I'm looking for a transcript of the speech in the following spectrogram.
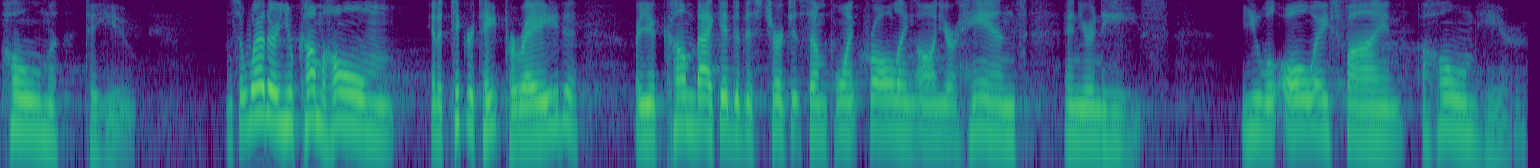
home to you. And so, whether you come home in a ticker tape parade or you come back into this church at some point crawling on your hands and your knees, you will always find a home here.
